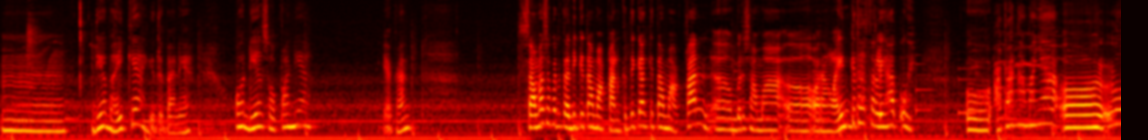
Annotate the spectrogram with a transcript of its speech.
Hmm, dia baik ya gitu kan ya. Oh dia sopan ya, ya kan? sama seperti tadi kita makan ketika kita makan uh, bersama uh, orang lain kita terlihat uh, uh apa namanya uh, lo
